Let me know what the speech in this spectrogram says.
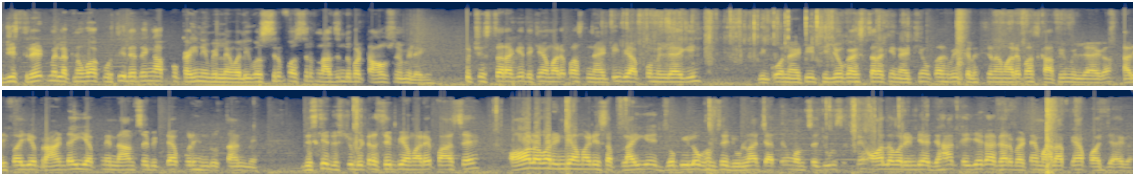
जिस रेट में लखनऊ कुर्ती दे देंगे, आपको कहीं नहीं मिलने वाली। वो सिर्फ़ और सिर्फ़ नाजिन दुपट्टा हाउस में मिलेगी। कुछ इस तरह की देखिए, हमारे पास नाइटी भी आपको मिल जाएगी। जिनको नाइटी चाहिए होगा इस तरह की नाइटियों का भी कलेक्शन हमारे पास काफ़ी मिल जाएगा। आरिफा ये ब्रांड है, ये अपने नाम से बिकता है पूरे हिंदुस्तान में। जिसकी डिस्ट्रीब्यूटरशिप भी हमारे पास है। ऑल ओवर इंडिया हमारी सप्लाई है। जो भी लोग हमसे जुड़ना चाहते हैं, वो हमसे जुड़ सकते हैं। ऑल ओवर इंडिया जहाँ कहिएगा, घर बैठे माल आपके यहाँ पहुँच जाएगा।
